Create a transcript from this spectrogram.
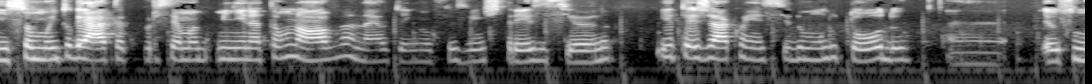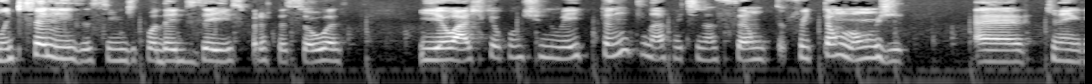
e sou muito grata por ser uma menina tão nova, né? Eu tenho, fiz 23 esse ano e ter já conhecido o mundo todo. É, eu sou muito feliz, assim, de poder dizer isso para as pessoas. E eu acho que eu continuei tanto na patinação, fui tão longe, é, que nem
